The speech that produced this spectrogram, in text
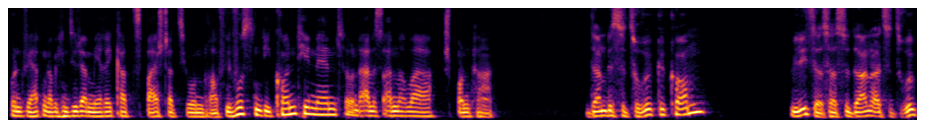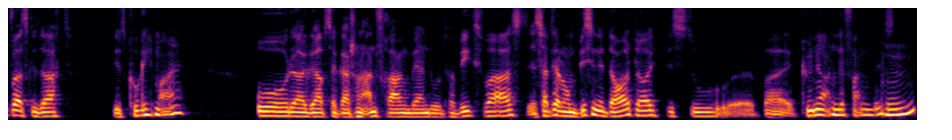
Und wir hatten, glaube ich, in Südamerika zwei Stationen drauf. Wir wussten die Kontinente und alles andere war spontan. Dann bist du zurückgekommen. Wie lief das? Hast du dann, als du zurück warst, gesagt, jetzt gucke ich mal? Oder gab es da gar schon Anfragen, während du unterwegs warst? Es hat ja noch ein bisschen gedauert, glaube ich, bis du äh, bei Kühne angefangen bist. Mhm.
